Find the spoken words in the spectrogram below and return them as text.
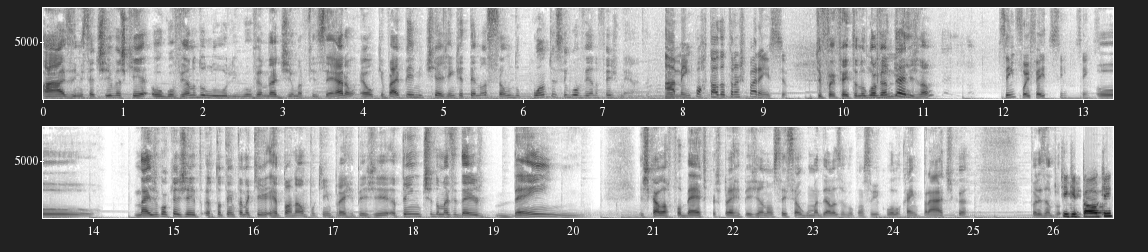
as iniciativas que o governo do Lula e o governo da Dilma fizeram é o que vai permitir a gente ter noção do quanto esse governo fez merda. Amém Portal da Transparência. Que foi feito no governo mínimo. deles, não? Sim, foi feito, sim, sim. O... Mas de qualquer jeito, eu tô tentando aqui retornar um pouquinho pra RPG. Eu tenho tido umas ideias bem escalafobéticas pra RPG. Eu não sei se alguma delas eu vou conseguir colocar em prática. Por exemplo, TikTok.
